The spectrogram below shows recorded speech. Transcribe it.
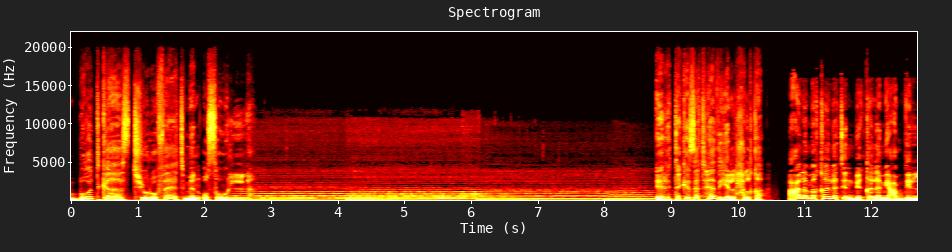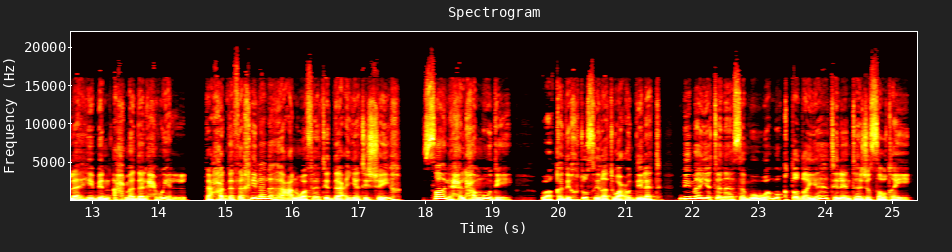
بودكاست شرفات من أصول. ارتكزت هذه الحلقة على مقالة بقلم عبد الله بن أحمد الحويل تحدث خلالها عن وفاة الداعية الشيخ صالح الحمودي وقد اختصرت وعدلت بما يتناسب ومقتضيات الإنتاج الصوتي.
